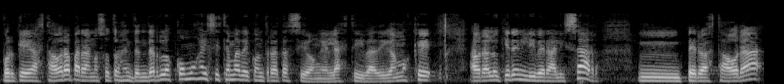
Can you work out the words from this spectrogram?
Porque hasta ahora, para nosotros entenderlo, ¿cómo es el sistema de contratación en la estiva? Digamos que ahora lo quieren liberalizar, mm, pero hasta ahora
